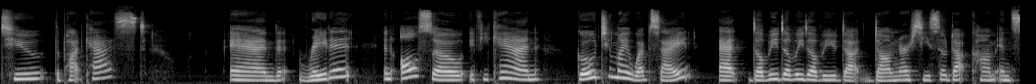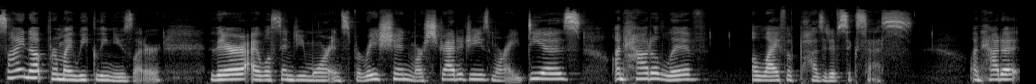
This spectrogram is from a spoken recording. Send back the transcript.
to the podcast and rate it. And also, if you can, go to my website at www.domnarciso.com and sign up for my weekly newsletter. There, I will send you more inspiration, more strategies, more ideas on how to live a life of positive success on how to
